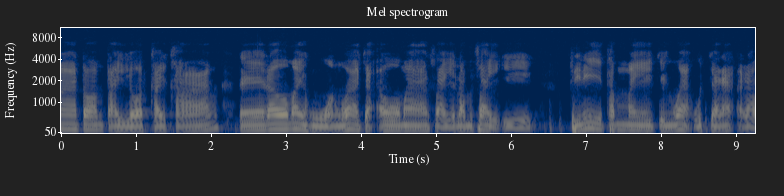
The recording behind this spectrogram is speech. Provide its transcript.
มาตอมไตหยอดไข่ค้าง แต่เราไม่ห่วงว่าจะเอามาใส่ลำไส้อีก ทีนี้ทำไมจึงว่าอุจจาระเรา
